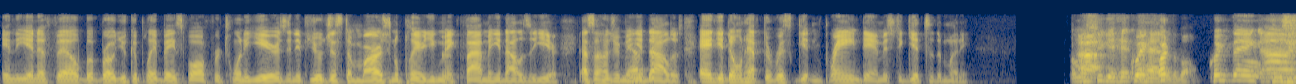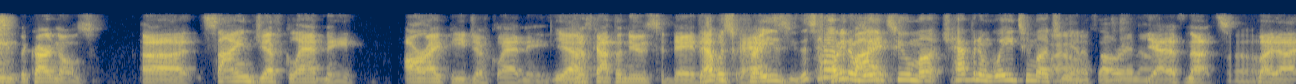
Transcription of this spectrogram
in the NFL, but bro, you could play baseball for 20 years, and if you're just a marginal player, you can make five million dollars a year. That's a hundred million dollars, and you don't have to risk getting brain damage to get to the money. Unless Uh, you get hit quick- in the head with the ball. Quick thing on the Cardinals. Uh sign Jeff Gladney. R.I.P. Jeff Gladney. Yeah. Just got the news today. That he was passed. crazy. This happening way too much. Happening way too much in the NFL right now. Yeah, that's nuts. Oh. But uh, I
